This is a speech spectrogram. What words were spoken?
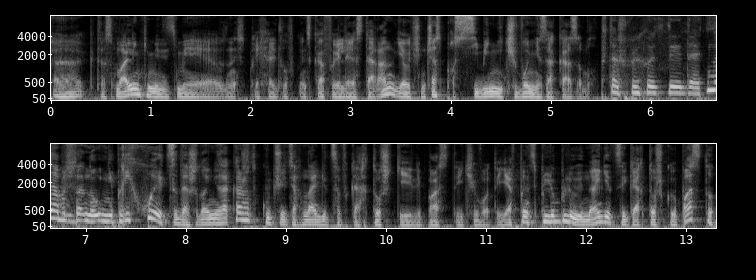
Э, когда с маленькими детьми, значит, приходил в какой-нибудь кафе или ресторан, я очень часто просто себе ничего не заказывал. Потому что приходится доедать. Да, потому что, ну, не приходится даже, но они закажут кучу этих наггетсов, картошки или пасты и чего-то. Я, в принципе, люблю и наггетсы, и картошку, и пасту,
